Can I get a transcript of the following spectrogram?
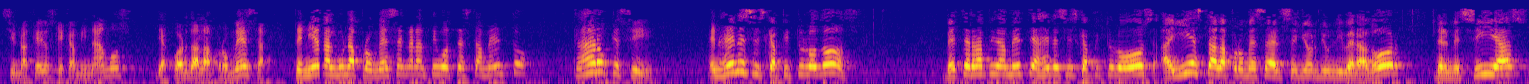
sino aquellos que caminamos de acuerdo a la promesa. ¿Tenían alguna promesa en el Antiguo Testamento? Claro que sí. En Génesis capítulo 2, vete rápidamente a Génesis capítulo 2, ahí está la promesa del Señor de un liberador, del Mesías,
